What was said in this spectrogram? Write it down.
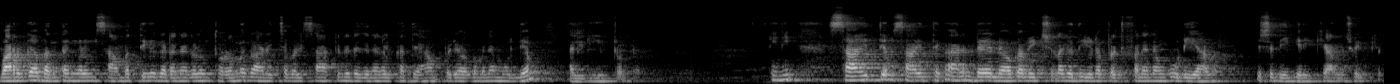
വർഗബന്ധങ്ങളും സാമ്പത്തിക ഘടനകളും തുറന്നു കാണിച്ച ബൽസാക്കിന്റെ രചനകൾക്ക് അദ്ദേഹം പുരോഗമന മൂല്യം നൽകിയിട്ടുണ്ട്. ഇനി സാഹിത്യം സാഹിത്യകാരന്റെ ലോകവീക്ഷണഗതിയുടെ പ്രതിഫലനം കൂടിയാണ് വിശദീകരിക്കുക എന്ന് ചോദിക്കും.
